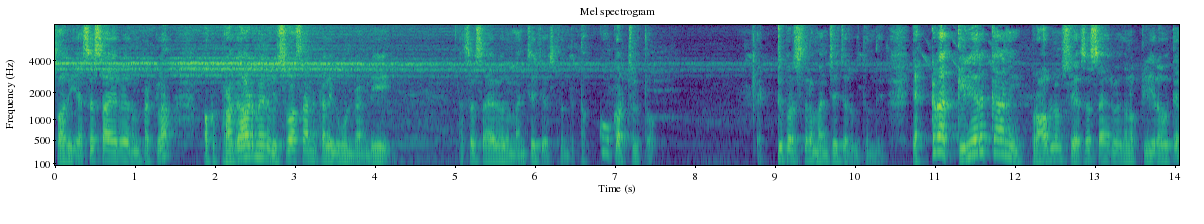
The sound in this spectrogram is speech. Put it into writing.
సారీ ఎస్ఎస్ ఆయుర్వేదం పట్ల ఒక ప్రగాఢమైన విశ్వాసాన్ని కలిగి ఉండండి. ఎస్ఎస్ ఆయుర్వేదం మంచిగా చేస్తుంది తక్కువ ఖర్చులతో. ఎట్టి పరిస్థితుల్లో మంచి జరుగుతుంది. ఎక్కడ క్లియర్ కానీ ప్రాబ్లమ్స్ ఎస్ఎస్ ఆయుర్వేదంలో క్లియర్ అవుతే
